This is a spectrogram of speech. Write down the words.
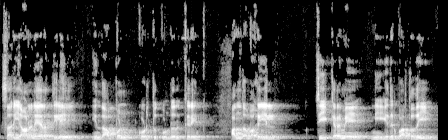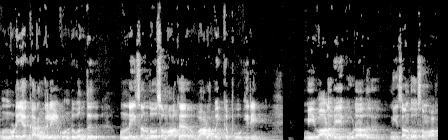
சரியான நேரத்திலே இந்த அப்பன் கொடுத்து கொண்டிருக்கிறேன். அந்த வகையில் சீக்கிரமே நீ எதிர்பார்த்ததை உன்னுடைய கரங்களில் கொண்டு வந்து உன்னை சந்தோஷமாக வாழ வைக்கப் போகிறேன். நீ வாழவே கூடாது நீ சந்தோஷமாக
